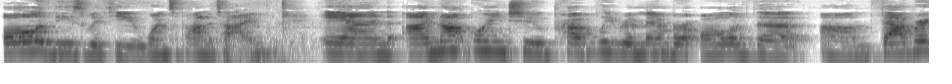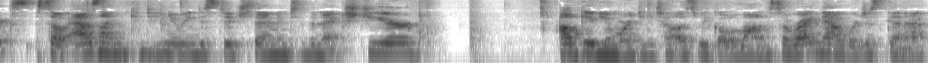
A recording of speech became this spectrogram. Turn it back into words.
all of these with you once upon a time, and I'm not going to probably remember all of the um, fabrics. So as I'm continuing to stitch them into the next year, I'll give you more detail as we go along. So right now we're just gonna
